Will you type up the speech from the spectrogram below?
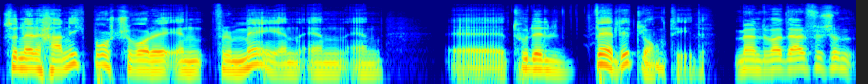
Så när han gick bort så var det en, för mig en, en, en eh, tog det väldigt lång tid. Men det var därför som,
